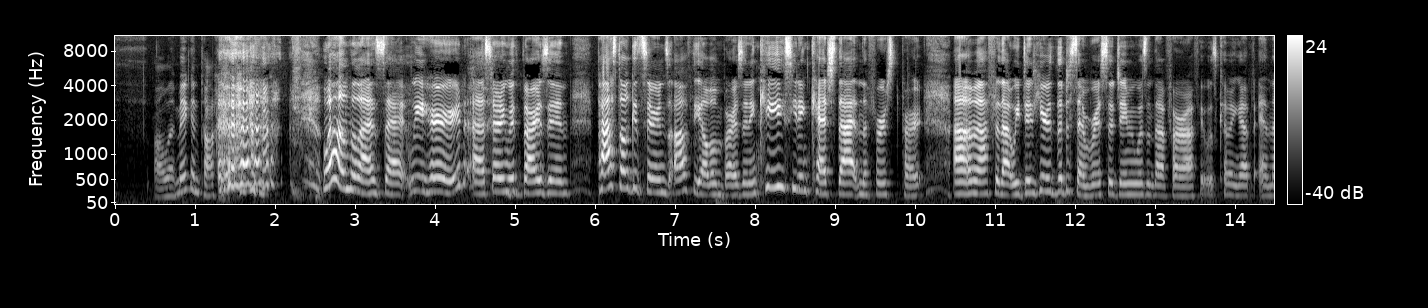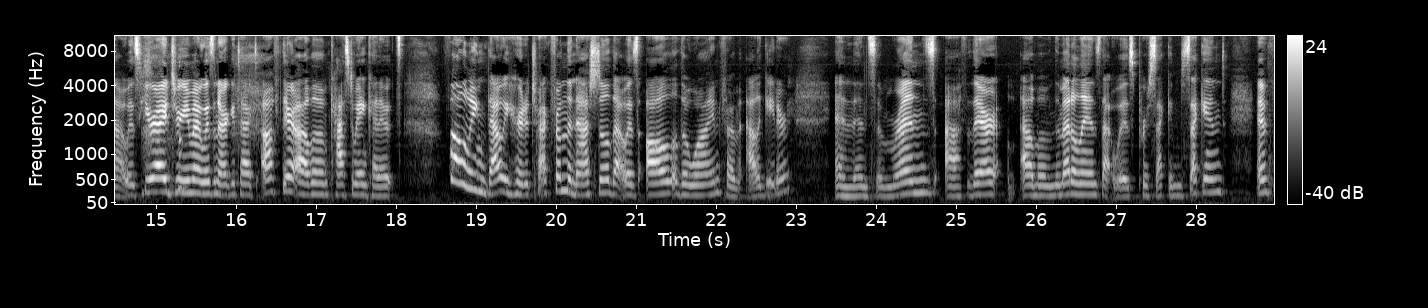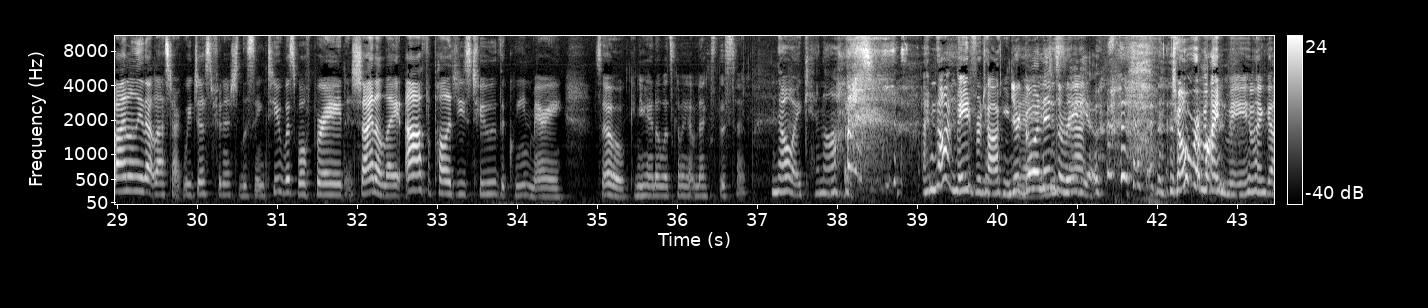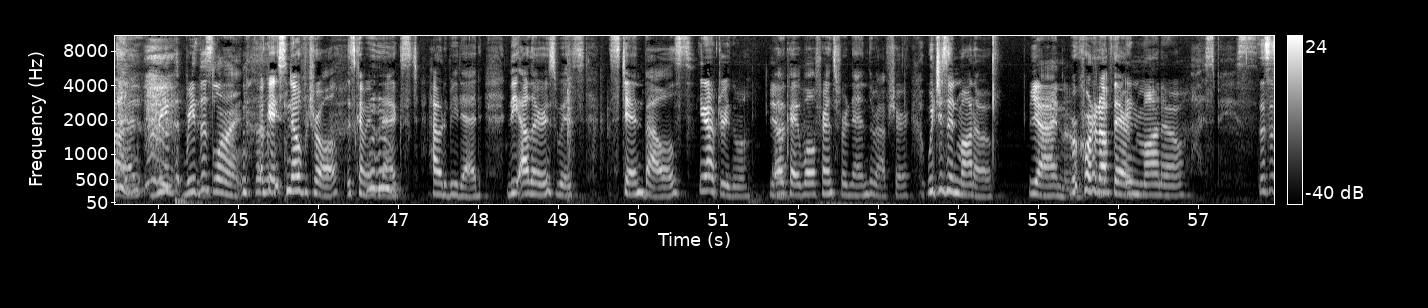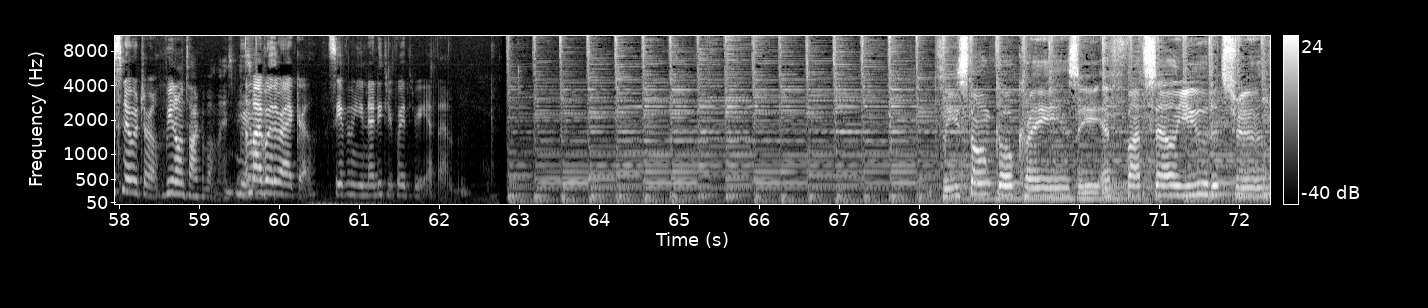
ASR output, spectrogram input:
I'll let Megan talk. Well, in the last set, we heard, uh, starting with Barzin, Past All Concerns off the album Barzin. In case you didn't catch that in the first part, um, after that, we did hear The Decemberists, so Jamie wasn't that far off. It was coming up, and that was Here I Dream, I Was an Architect off their album Castaway and Cutouts. Following that, we heard a track from The National that was All the Wine from Alligator. And then some Wrens off their album The Meadowlands, that was Per Second Second. And finally, that last track we just finished listening to was Wolf Parade, Shine a Light off Apologies to the Queen Mary. So, can you handle what's coming up next this time? No, I cannot. I'm not made for talking. You're today. going It's into just radio. not- Don't remind me. Oh my god. read, read this line. Okay, Snow Patrol is coming next. How to Be Dead. The others with Stan Bowles. You don't have to read them all. Yeah. Okay, well, Franz Ferdinand, The Rapture, which is in mono, Yeah, I know. recorded off there. In mono. MySpace. This is Snow Patrol. we don't talk about MySpace. And My Boy the Riot Girl. CFMU 93.3 FM. Please don't go crazy if I tell you the truth.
